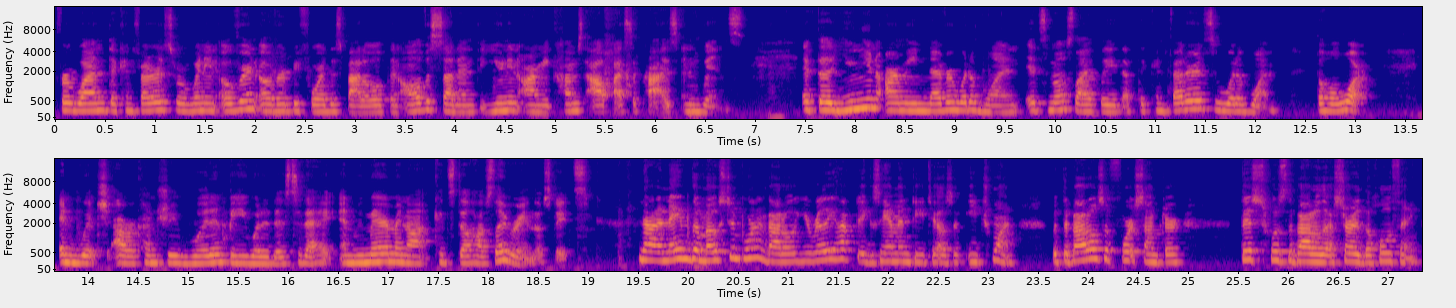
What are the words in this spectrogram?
For one, the Confederates were winning over and over before this battle, then all of a sudden the Union Army comes out by surprise and wins. If the Union Army never would have won, it's most likely that the Confederates would have won the whole war, in which our country wouldn't be what it is today, and we may or may not could still have slavery in those states. Now, to name the most important battle, you really have to examine details of each one. With the battles of Fort Sumter, this was the battle that started the whole thing,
